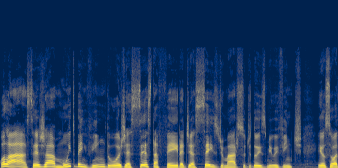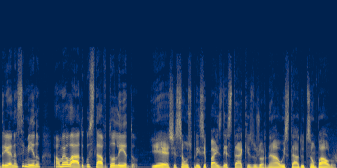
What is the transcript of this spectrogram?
Olá, seja muito bem-vindo. Hoje é sexta-feira, dia 6 de março de 2020. Eu sou Adriana Simino, ao meu lado, Gustavo Toledo. E estes são os principais destaques do jornal Estado de São Paulo.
